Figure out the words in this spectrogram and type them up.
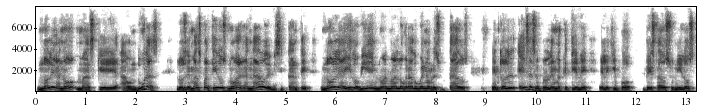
no le ganó más que a Honduras. Los demás partidos no ha ganado de visitante, no le ha ido bien, no, no ha logrado buenos resultados. Entonces, ese es el problema que tiene el equipo de Estados Unidos,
